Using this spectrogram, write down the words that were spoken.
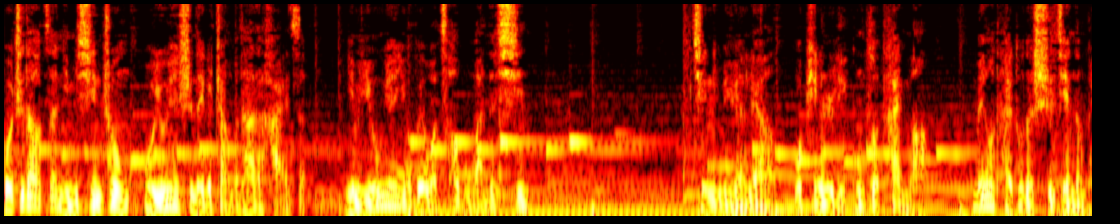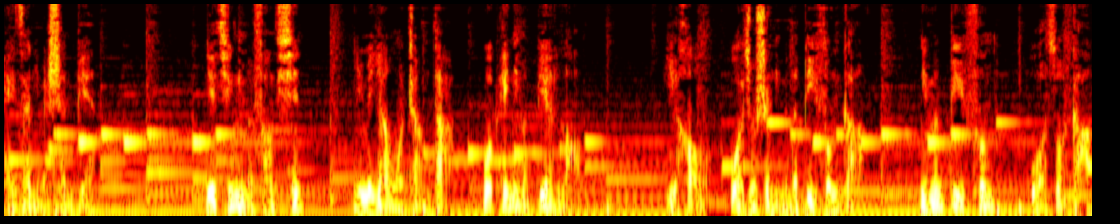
我知道，在你们心中，我永远是那个长不大的孩子，你们永远有为我操不完的心。请你们原谅我平日里工作太忙，没有太多的时间能陪在你们身边。也请你们放心，你们养我长大，我陪你们变老，以后我就是你们的避风港，你们避风，我做港。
